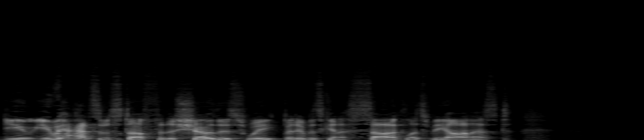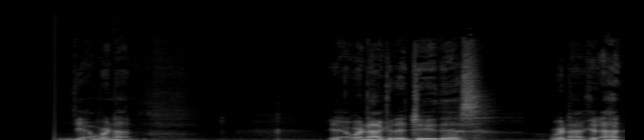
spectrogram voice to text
you you had some stuff for the show this week, but it was going to suck. Let's be honest. Yeah, we're not. Yeah, we're not going to do this. We're not going. to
